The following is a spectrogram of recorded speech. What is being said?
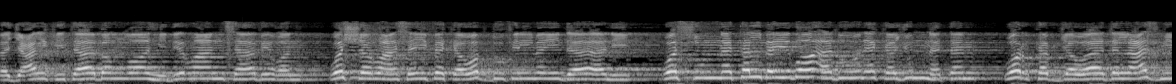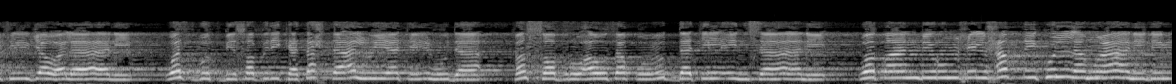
فاجعل كتاب الله درعا سابغا والشرع سيفك وابد في الميدان والسنة البيضاء دونك جنة واركب جواد العزم في الجولان واثبت بصبرك تحت ألوية الهدى فالصبر أوثق عدة الإنسان وطعن برمح الحق كل معاند.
